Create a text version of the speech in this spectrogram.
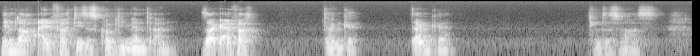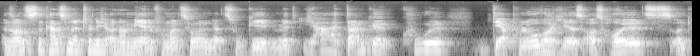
Nimm doch einfach dieses Kompliment an. Sag einfach, danke. Danke. Und das war's. Ansonsten kannst du natürlich auch noch mehr Informationen dazugeben mit, ja, danke, cool, der Pullover hier ist aus Holz und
